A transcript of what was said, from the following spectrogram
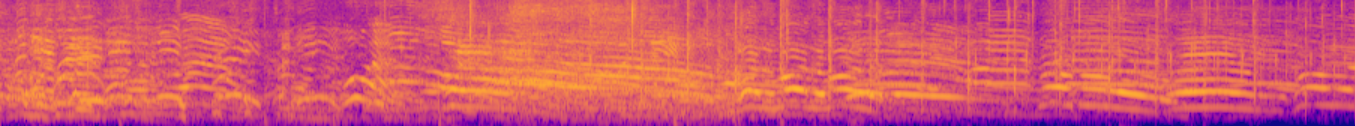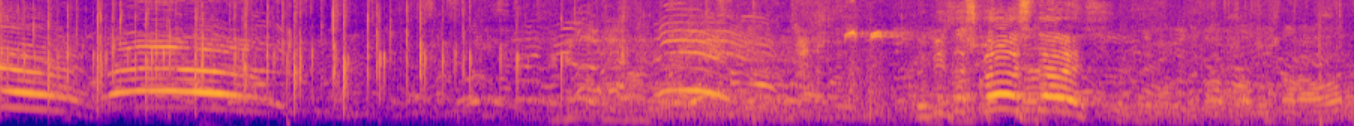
Olha! Bora, bora, bora! Vamos! Bora! Não visa as costas! Não visa a hora.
